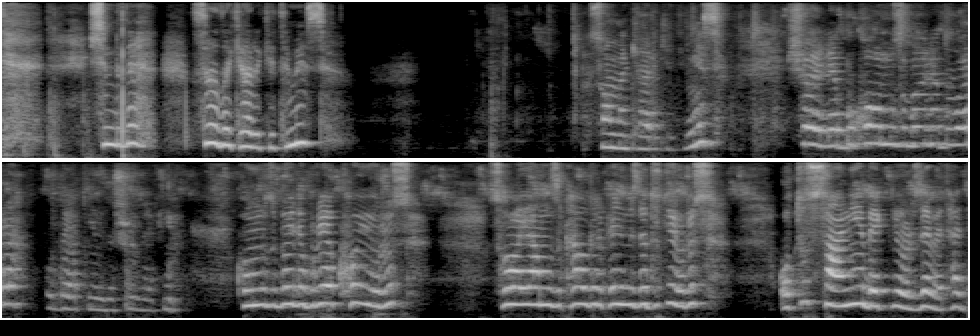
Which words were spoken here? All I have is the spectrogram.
Evet. Şimdi de sıradaki hareketimiz. Sonraki hareketimiz. Şöyle bu kolumuzu böyle duvara burada yapayım da şurada yapayım. Kolumuzu böyle buraya koyuyoruz. Sol ayağımızı kaldırıp elimizde tutuyoruz. 30 saniye bekliyoruz. Evet hadi.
